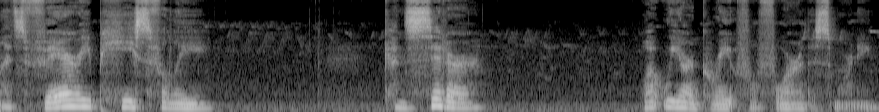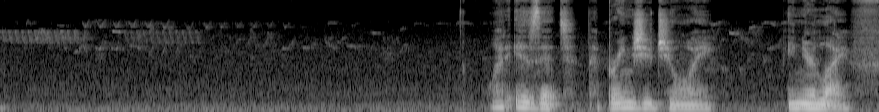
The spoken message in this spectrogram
Let's very peacefully consider what we are grateful for this morning. What is it that brings you joy in your life?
